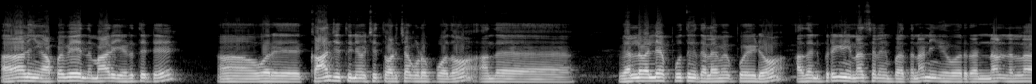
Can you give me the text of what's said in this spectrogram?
அதனால் நீங்கள் அப்போவே இந்த மாதிரி எடுத்துகிட்டு ஒரு காஞ்சி துணியை வச்சு தொடச்சா கூட போதும். அந்த வெள்ளை வெள்ளையாக பூத்துங்கிறது எல்லாமே போயிடும். அதன் பிறகு நீங்கள் என்ன செய்யணும்னு பார்த்தோன்னா நீங்கள் ஒரு ரெண்டு நாள் நல்லா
